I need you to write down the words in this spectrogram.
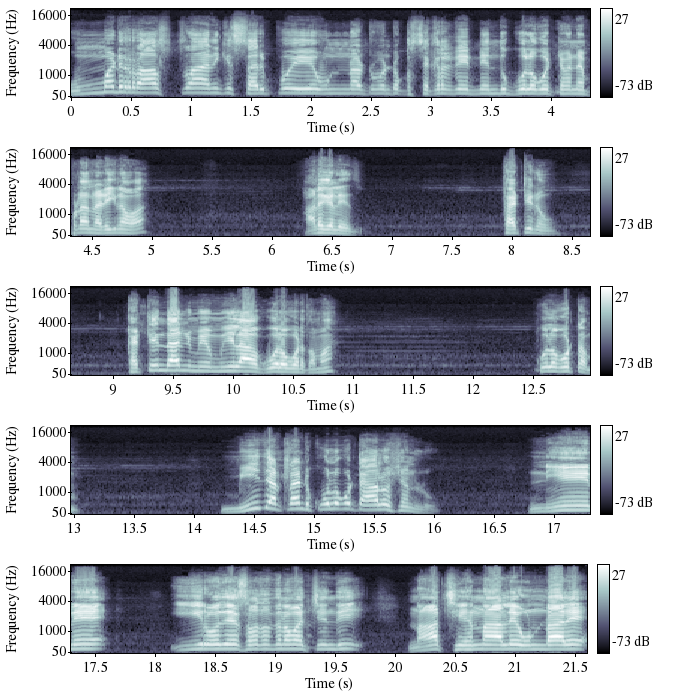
ఉమ్మడి రాష్ట్రానికి సరిపోయే ఉన్నటువంటి ఒక సెక్రటరీని ఎందుకు కూలగొట్టినామని ఎప్పుడైనా అడిగినావా? అడగలేదు. కట్టినవు. కట్టిన దాన్ని మేము మీలా కూలగొడతామా? కూలగొట్టం. మీది అట్లాంటి కూలగొట్టే ఆలోచనలు. నేనే ఈరోజే స్వతంత్రం వచ్చింది నా చిహ్నాలే ఉండాలి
